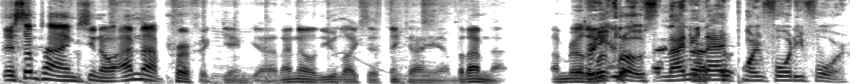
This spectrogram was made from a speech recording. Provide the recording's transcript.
There's sometimes, you know, I'm not perfect, game god. I know you like to think I am, but I'm not. I'm really Pretty close. Ninety nine point forty four.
